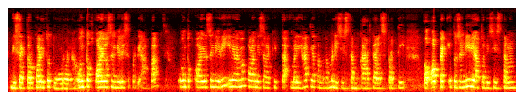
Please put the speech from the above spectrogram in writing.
di sektor coal itu turun. Nah, untuk oil sendiri seperti apa? Untuk oil sendiri ini memang kalau misalnya kita melihat ya teman-teman di sistem kartel seperti uh, OPEC itu sendiri atau di sistem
